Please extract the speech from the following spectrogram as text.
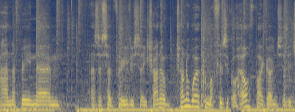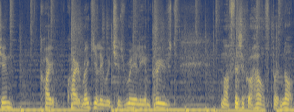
And I've been, um, as I said previously, trying to trying to work on my physical health by going to the gym quite quite regularly, which has really improved my physical health, but not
